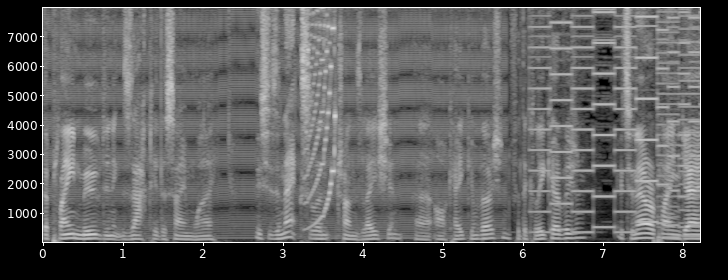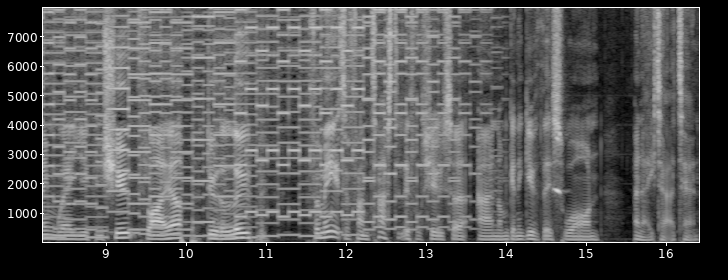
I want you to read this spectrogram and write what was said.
the plane moved in exactly the same way. This is an excellent translation, uh, arcade conversion for the ColecoVision. It's an aeroplane game where you can shoot, fly up, do the loop, for me, it's a fantastic little shooter, and I'm going to give this one an 8 out of 10.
